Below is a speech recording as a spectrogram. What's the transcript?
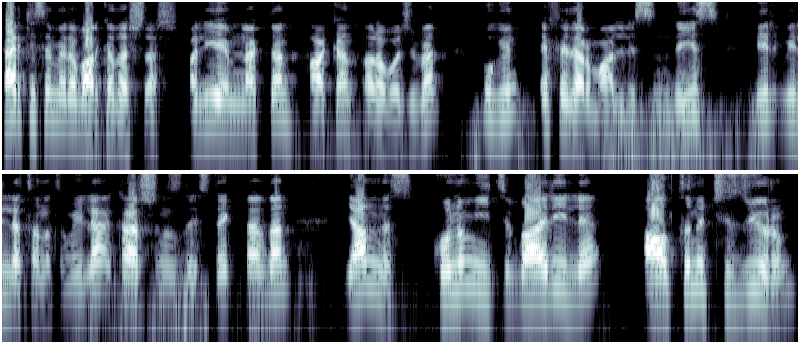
Herkese merhaba arkadaşlar. Ali Emlak'tan Hakan Arabacı ben. Bugün Efeler Mahallesi'ndeyiz. Bir villa tanıtımıyla karşınızdayız. Tekrardan yalnız konum itibariyle altını çiziyorum.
